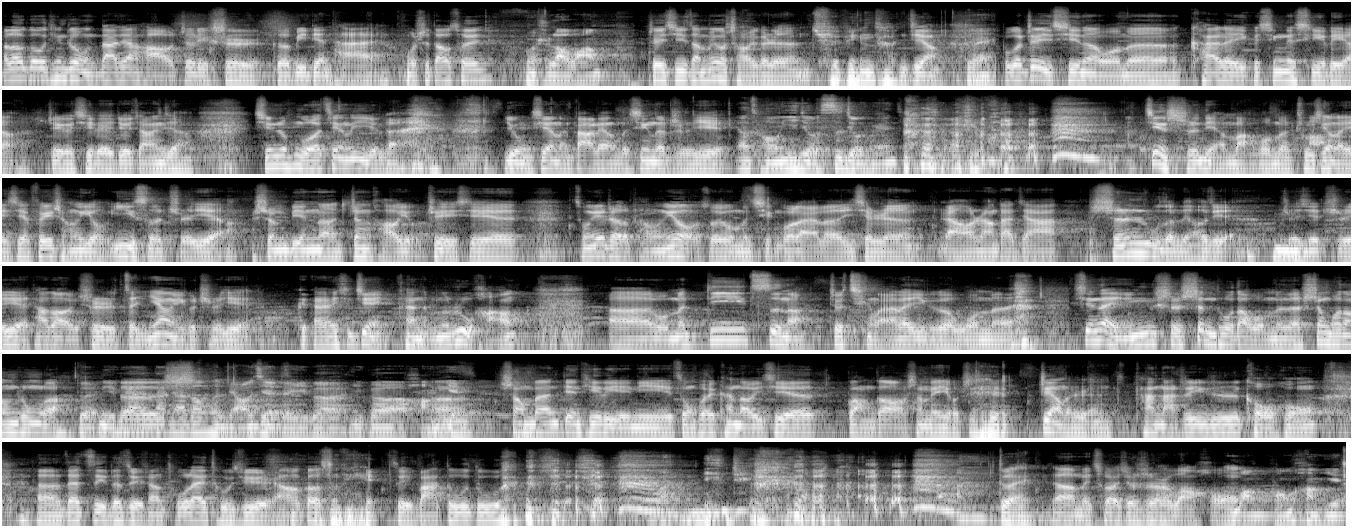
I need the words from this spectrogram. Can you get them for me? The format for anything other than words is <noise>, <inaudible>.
Hello，各位听众，大家好，这里是隔壁电台，我是刀崔。我是老王。这一期咱们又少一个人，缺兵短将。对不过这一期呢，我们开了一个新的系列啊，这个系列就讲一讲新中国建立以来 <laughs> 涌现了大量的新的职业。要从一九四九年讲起是吧？<laughs> 近十年吧，我们出现了一些非常有意思的职业啊，身边呢正好有这些从业者的朋友，所以我们请过来了一些人，然后让大家深入的了解这些职业，它到底是怎样一个职业，给大家一些建议，看能不能入行。呃，我们第一次呢就请来了一个我们现在已经是渗透到我们的生活当中了，对你的大家都很了解的一个一个行业嗯。，上班电梯里，你总会看到一些广告，上面有这些这样的人，他拿着一支口红，呃，在自己的嘴上涂来涂去，然后告诉你嘴巴嘟嘟。哇，您这个对，呃，没错，就是网红。网红行业，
